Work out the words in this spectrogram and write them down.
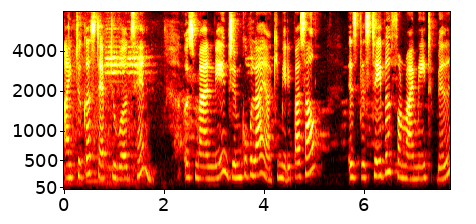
I took a step towards him उस मैन ने जिम को बुलाया कि मेरे पास आओ। Is this table for my mate Bill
